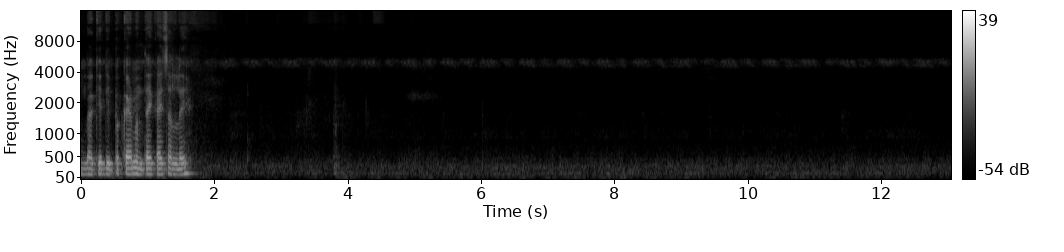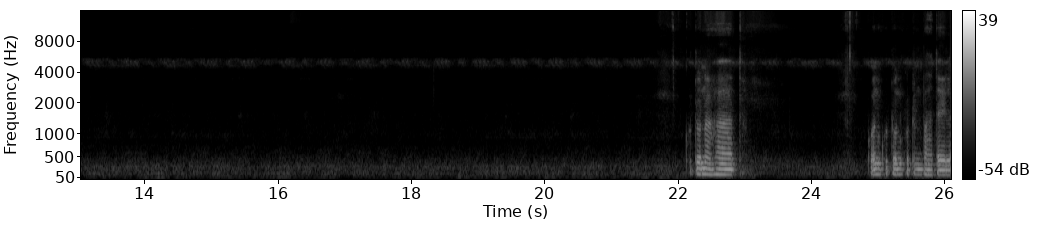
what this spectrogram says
बाकी दीपक काय म्हणताय काय चाललंय? कुठून आहात? कोण कुठून कुठून पाहता येईल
